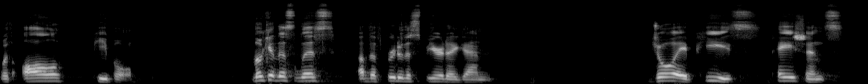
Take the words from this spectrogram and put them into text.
with all people. Look at this list of the fruit of the Spirit again joy, peace, patience,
